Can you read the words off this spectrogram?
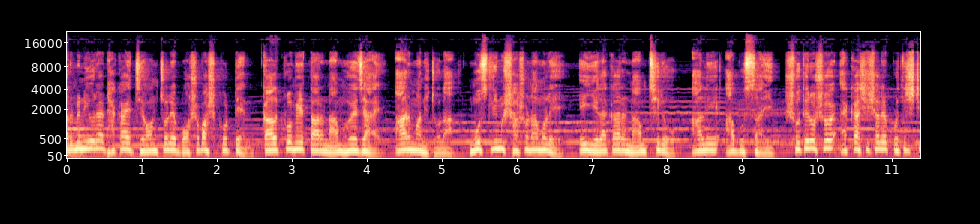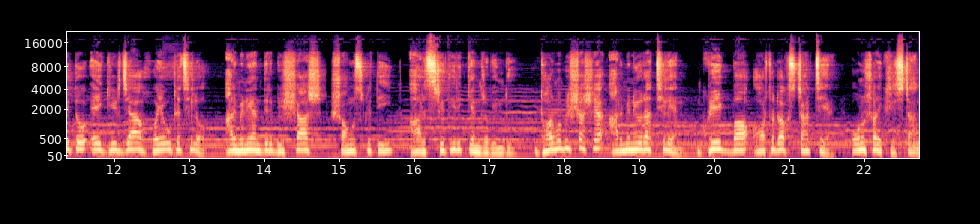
আর্মেনীয়রা ঢাকায় যে অঞ্চলে বসবাস করতেন, কালক্রমে তার নাম হয়ে যায় আরমানিটোলা। মুসলিম শাসনামলে এই এলাকার নাম ছিল আলে আবু সাইদ সতেরোশো একাশি সালে প্রতিষ্ঠিত এই গির্জা হয়ে উঠেছিল আর্মেনিয়ানদের বিশ্বাস, সংস্কৃতি আর স্মৃতির কেন্দ্রবিন্দু। ধর্মবিশ্বাসে আর্মেনীয়রা ছিলেন গ্রিক বা অর্থোডক্স চার্চের অনুসারী খ্রিস্টান।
